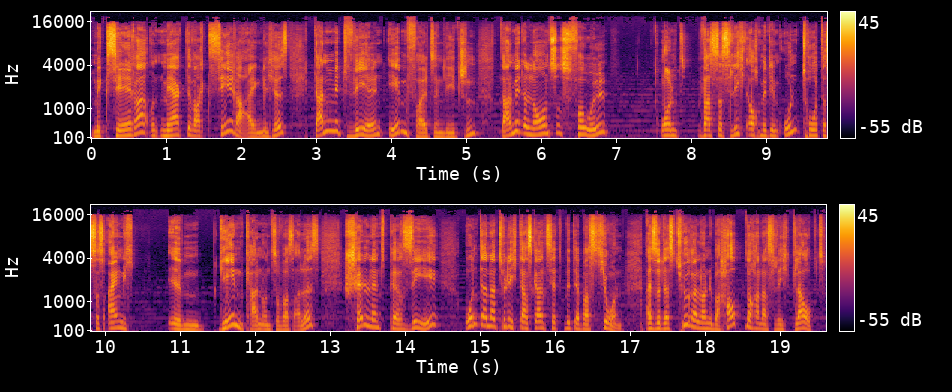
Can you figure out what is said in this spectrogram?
mit Xera und merkte, was Xera eigentlich ist. Dann mit Wählen, ebenfalls in Legion. Dann mit Alonso's Foul. Und was das Licht auch mit dem Untod, dass das eigentlich ähm, gehen kann und sowas alles. Shadowlands per se. Und dann natürlich das Ganze jetzt mit der Bastion. Also, dass Tyrallon überhaupt noch an das Licht glaubt,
